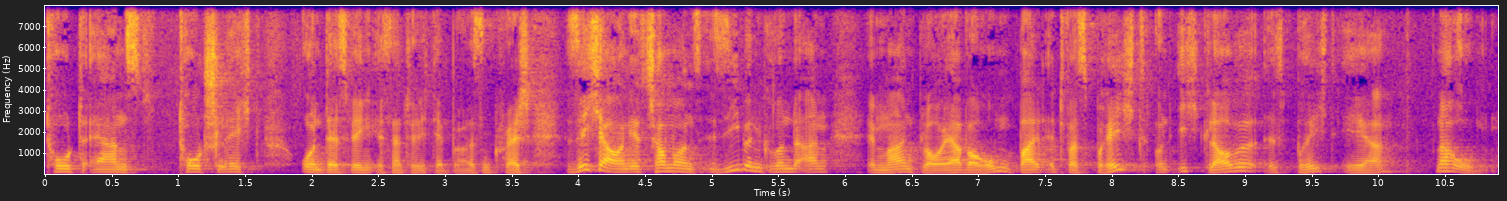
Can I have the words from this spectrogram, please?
todernst, totschlecht und deswegen ist natürlich der Börsencrash sicher. Und jetzt schauen wir uns sieben Gründe an im Mindblow, ja, warum bald etwas bricht und ich glaube, es bricht eher nach oben.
